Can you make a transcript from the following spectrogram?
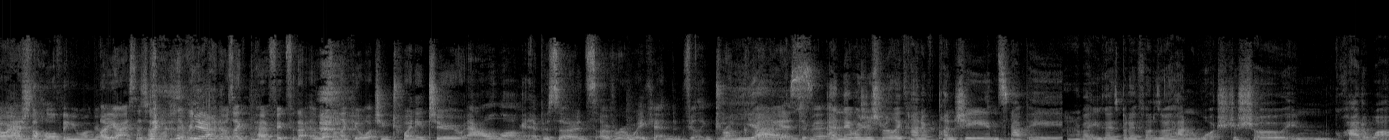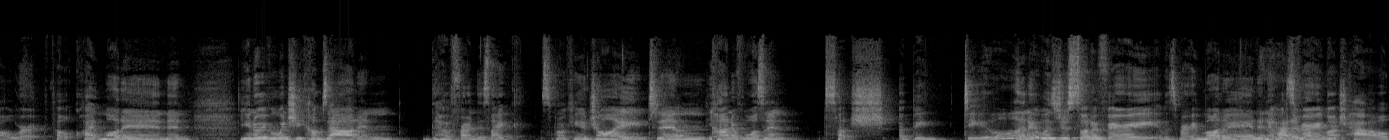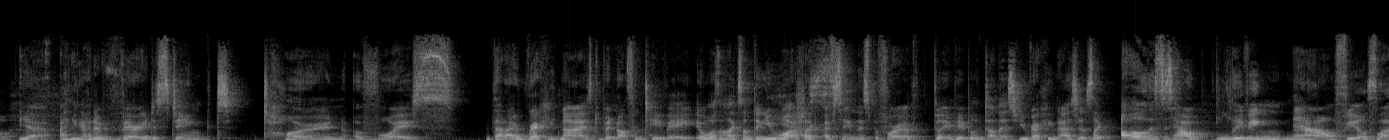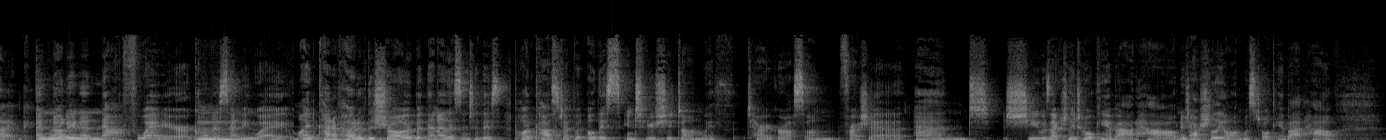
Oh, I watched the whole thing in one go. Oh yeah, I said I watched everything, Yeah. and it was like perfect for that. It wasn't like you're watching 22 hour long episodes over a weekend and feeling drunk by the end of it. And they were just really kind of punchy and snappy. I don't know about you guys, but I felt as though I hadn't watched a show in quite a while where it felt quite modern. And, you know, even when she comes out and her friend is like smoking a joint and it kind of wasn't such a big deal and it was just sort of very it was very modern and it, had was a very much how Yeah, I think I had a very distinct tone of voice that I recognized, but not from TV. It wasn't like something you watch, Yes. like, I've seen this before, a billion people have done this. You recognize it as like, oh, this is how living now feels like. and not in a naff way or a condescending Mm. way. I'd kind of heard of the show, but then I listened to this podcast or this interview she'd done with Terry Gross on Fresh Air, and she was actually talking about how Natasha Lyonne was talking about how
